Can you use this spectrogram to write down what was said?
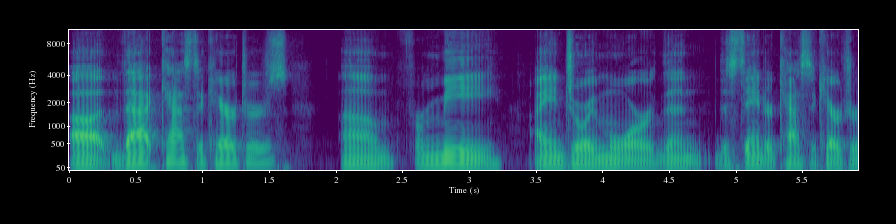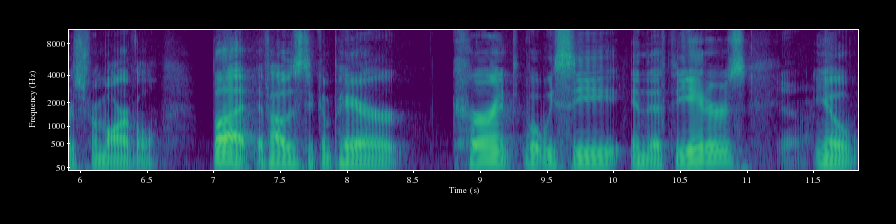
Uh, that cast of characters, um, for me, I enjoy more than the standard cast of characters from Marvel. But if I was to compare current what we see in the theaters, you know,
